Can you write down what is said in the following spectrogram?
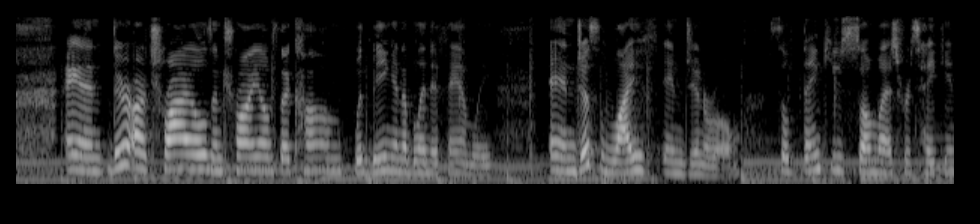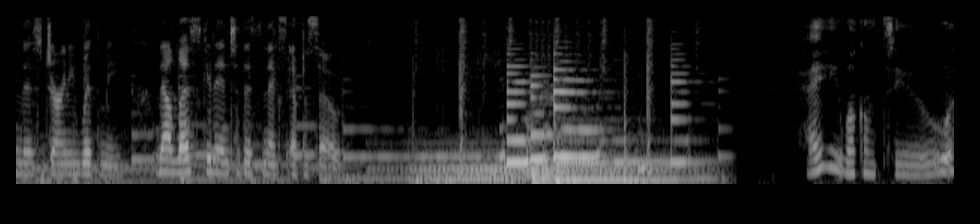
and there are trials and triumphs that come with being in a blended family and just life in general. So, thank you so much for taking this journey with me. Now, let's get into this next episode. Hey, welcome to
